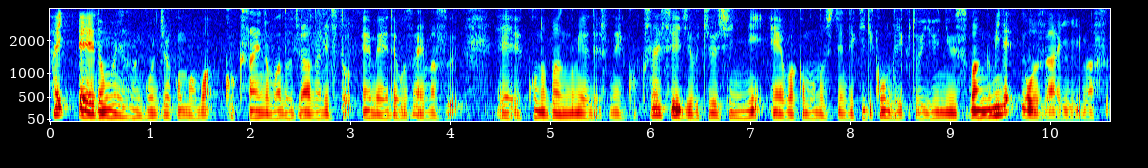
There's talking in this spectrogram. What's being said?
はい、えー、どうも皆さんこんにちはこんばんは。国際の窓ジャーナリスト MA でございます、えー、この番組はですね国際政治を中心に、えー、若者視点で切り込んでいくというニュース番組でございます、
